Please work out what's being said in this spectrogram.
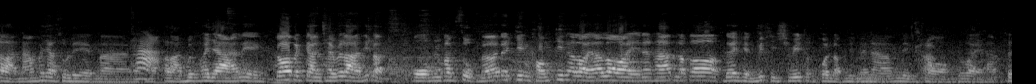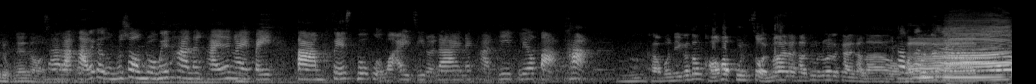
ตลาดน้ำพญาสุเรนมานะครับค่ะตลาดบึงพญานั่นเอง ก็เป็นการใช้เวลาที่แบบโอ้มีความสุขเนอะได้กินของกินอร่อยอร่อยๆนะครับ แล้วก็ได้เห็นวิถีชีวิตของคนแบบริมแม่น้ำริมคลองด้วยครับ สนุกแน่นอน ใช่แล้วค่ะ ถ้าเกิดคุณผู้ชมดูไม่ทันนะคะ ยังไงไปตาม Facebook หรือว่า IG เราได้นะคะ ที่เปรี้ยวปากค่ะอืม ครับ วันนี้ก็ต้องขอขอบคุณสนมากนะครับที่ร่วมรายการกับเรา ขอบคุณนะครับ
